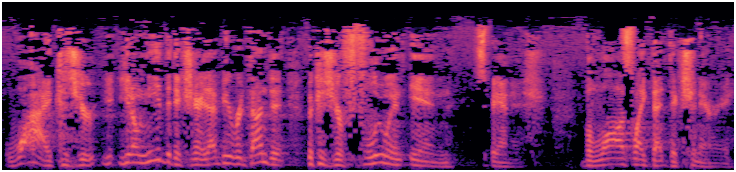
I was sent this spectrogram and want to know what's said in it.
Why? Because you're, you don't need the dictionary. That'd be redundant because you're fluent in Spanish. The law is like that dictionary.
